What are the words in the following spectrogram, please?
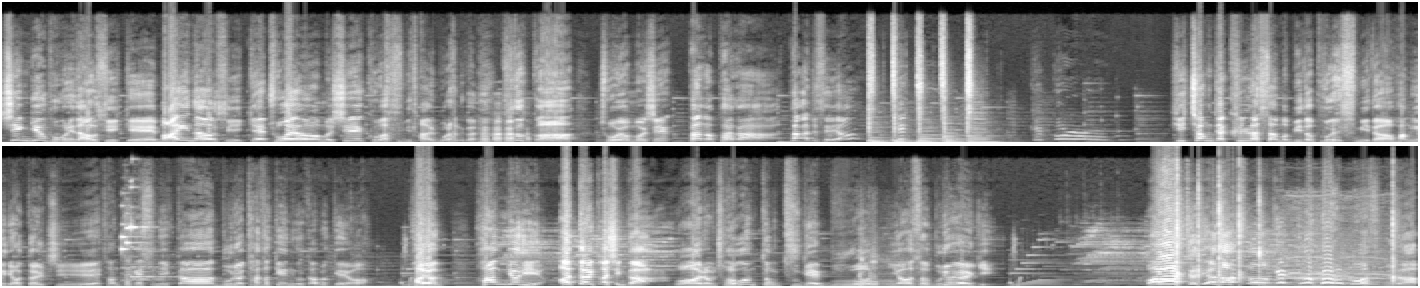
신규 보물이 나올 수 있게 많이 나올 수 있게 좋아요 한 번씩 고맙습니다. 뭐라는 거야? 구독과 좋아요 한 번씩 파가 파가 파가주세요. 시청자 클라스 한번 믿어보겠습니다. 확률이 어떨지. 선택했으니까 무려 다섯 개 있는 걸 까볼게요 과연 확률이 어떨 것인가? 와 여러분 저금통 두 개 무엇? 이어서 무료 열기. 와 드디어 나왔어! 개꿀 고맙습니다.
